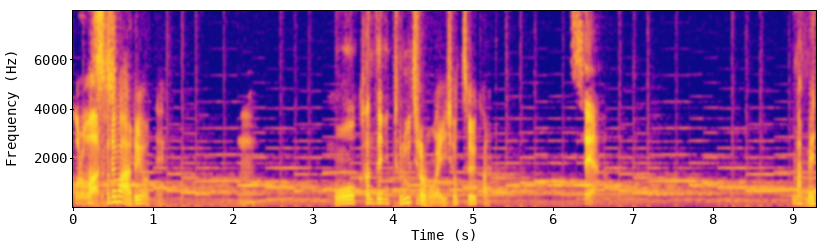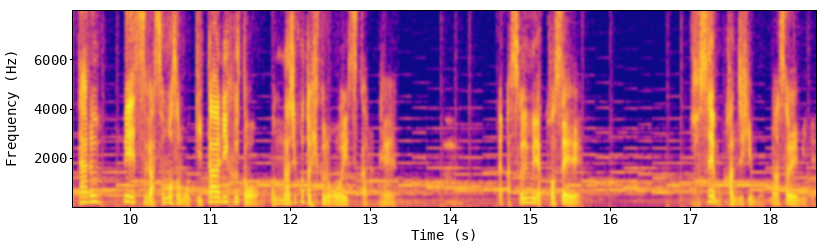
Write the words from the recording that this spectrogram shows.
ころはあるそれはあるよね。もう完全にトゥルージロの方が印象強いから。そやな。まあ、メタルベースがそもそもギターリフと同じこと弾くの多いですからね。うん。なんかそういう意味で個性、個性も感じひんもんな、そういう意味で。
